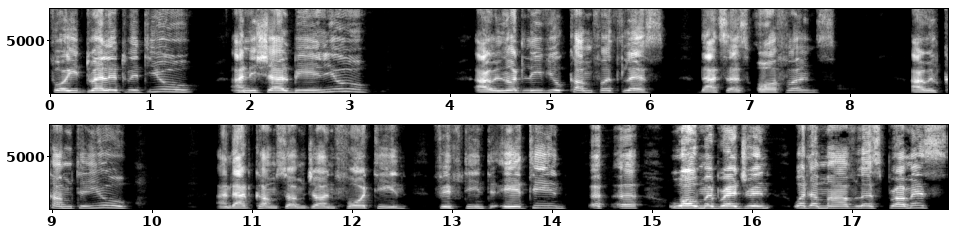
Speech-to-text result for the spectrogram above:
for he dwelleth with you, and he shall be in you. I will not leave you comfortless, that's as orphans. I will come to you. And that comes from John 14, 15 to 18. wow, my brethren, what a marvelous promise.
